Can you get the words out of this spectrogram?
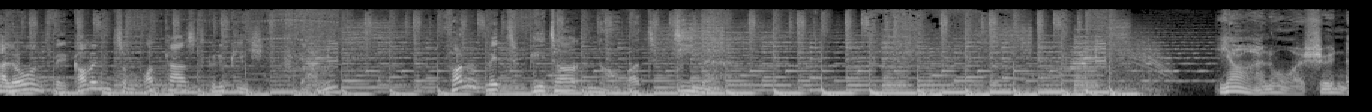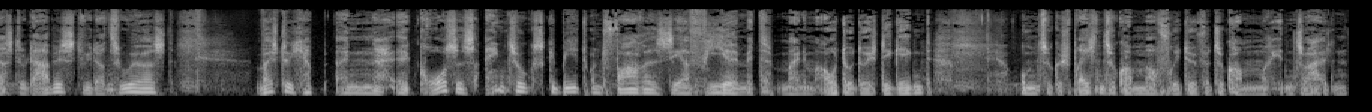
Hallo und willkommen zum Podcast Glücklich Stern von und mit Peter Norbert Thieme. Ja, hallo, schön, dass du da bist, wieder zuhörst. Weißt du, ich habe ein äh, großes Einzugsgebiet und fahre sehr viel mit meinem Auto durch die Gegend, um zu Gesprächen zu kommen, auf Friedhöfe zu kommen, Reden zu halten.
